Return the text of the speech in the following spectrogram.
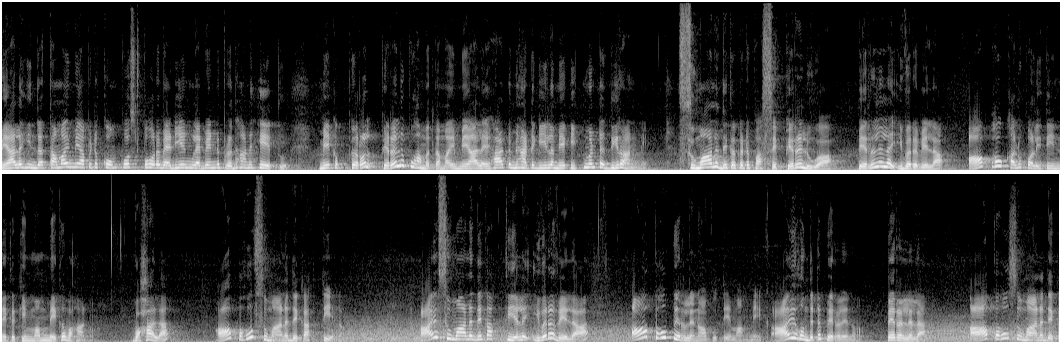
මෙයාලා හින්දා තමයි මේ අපිට කොම්පෝස්ට් පොහොර වැඩියෙන් ලැබෙන්න ප්‍රධාන හේතුව. මේක පෙරලපුවම තමයි මෙයාලා එහාට මෙහාට ගිහිල්ලා මේක ඉක්මනට දිරන්නේ. සුමාන දෙකකට පස්සේ පෙරළුවා. පෙරලලා ඉවර වෙලා ආපහු කළු පොලිතීන් එකකින් මම මේක වහනවා. වහලා ආපහු සුමාන දෙකක් තියෙනවා. ආය සුමාන දෙකක් තියලා ඉවර වෙලා ආපහු පෙරලෙනවා පුතේ මම මේක. ආය හොඳට පෙරලෙනවා. පෙරලලා ආපහු සුමාන දෙකක්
